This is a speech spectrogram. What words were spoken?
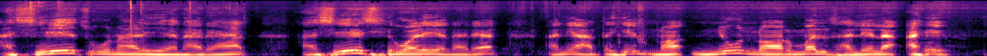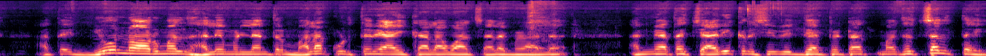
असेच उन्हाळे येणाऱ्यात असेच हिवाळे येणाऱ्यात आणि आता हे नॉ न्यू नॉर्मल झालेलं आहे. आता न्यू नॉर्मल झाले म्हटल्यानंतर मला कुठतरी ऐकायला वाचायला मिळालं. आणि मी आता चारी कृषी विद्यापीठात माझं चालतंय.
